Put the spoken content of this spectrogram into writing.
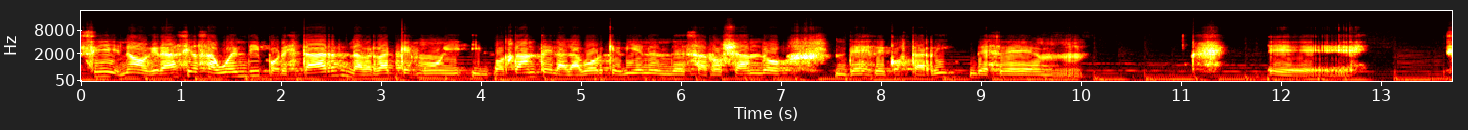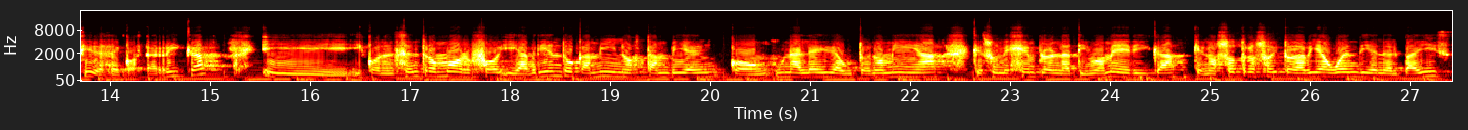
Sí, no, gracias a Wendy por estar. La verdad que es muy importante la labor que vienen desarrollando desde Costa Rica, desde mm, eh, sí, desde Costa Rica y, con el Centro Morfo y abriendo caminos también con una ley de autonomía que es un ejemplo en Latinoamérica, que nosotros hoy todavía, Wendy, en el país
